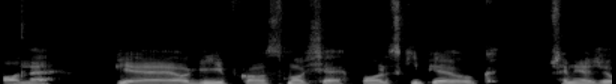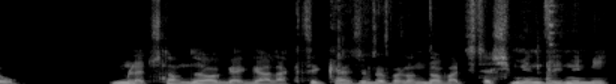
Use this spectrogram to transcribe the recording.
One. Pierogi w kosmosie. Polski pieróg przemierzył mleczną drogę, galaktykę, żeby wylądować też między innymi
